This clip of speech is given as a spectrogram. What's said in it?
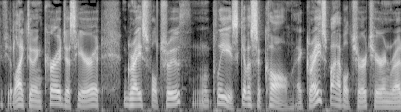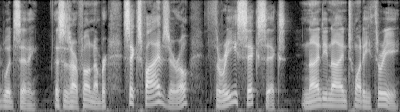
If you'd like to encourage us here at Graceful Truth, please give us a call at Grace Bible Church here in Redwood City. This is our phone number, 650 366 9923.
